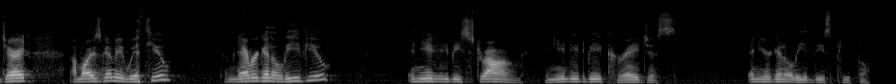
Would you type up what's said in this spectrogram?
Jared, I'm always going to be with you. I'm never going to leave you. And you need to be strong. And you need to be courageous. And you're going to lead these people.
